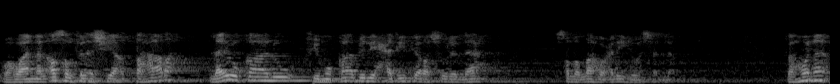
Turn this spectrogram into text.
وهو أن الأصل في الأشياء الطهارة لا يقال في مقابل حديث رسول الله صلى الله عليه وسلم. فهنا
